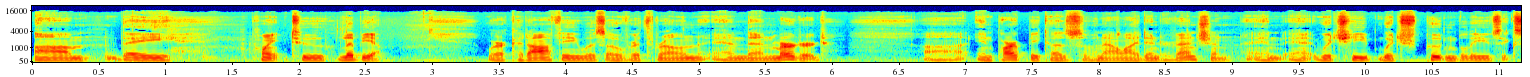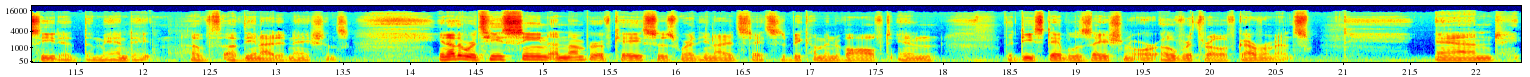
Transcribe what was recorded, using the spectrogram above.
Um, they point to Libya, where Gaddafi was overthrown and then murdered, uh, in part because of an Allied intervention, and, and which he which Putin believes exceeded the mandate of, of the United Nations. In other words, he's seen a number of cases where the United States has become involved in the destabilization or overthrow of governments, and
